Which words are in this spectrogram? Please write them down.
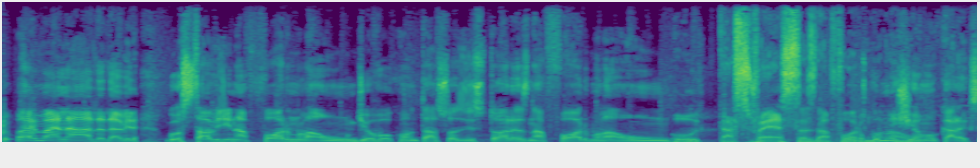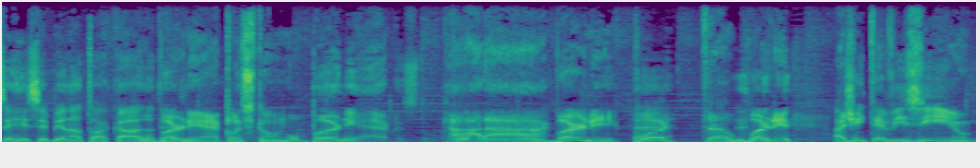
Não faz mais nada da vida. Gostava de ir na Fórmula 1, um dia eu vou contar suas histórias na Fórmula 1. Puta, as festas da Fórmula Como 1. chama o cara que você recebia na tua casa? O Bernie Eccleston. O Bernie Eccleston. Caraca. o Bernie? Puta, o Bernie. A gente é vizinho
